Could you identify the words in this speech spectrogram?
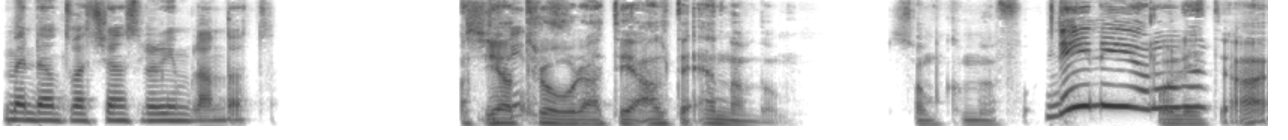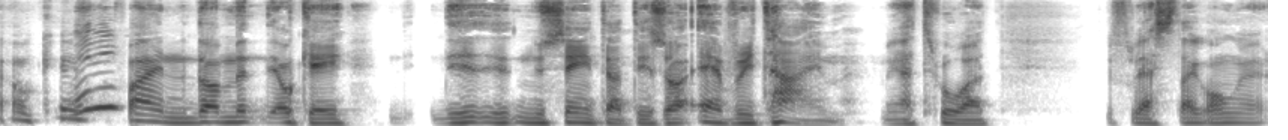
Men det har inte varit känslor inblandat. Alltså, jag tror att det är alltid en av dem som kommer få, Nej, nej, jag lite... Ah, Okej, fine. Då, men, okej. Det- Nu säger jag inte att det är så every time, men jag tror att de flesta gånger.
